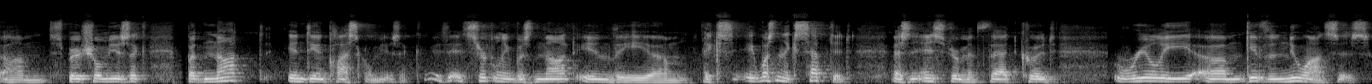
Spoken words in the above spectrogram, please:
um, spiritual music, but not Indian classical music. It, it certainly was not in the um, ex- it wasn't accepted as an instrument that could really um, give the nuances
